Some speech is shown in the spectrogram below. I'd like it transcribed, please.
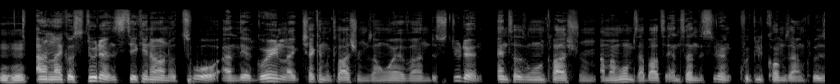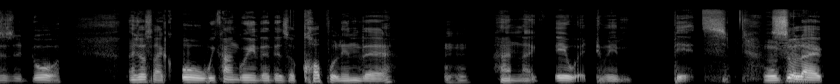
Mhm. And like a student's taking her on a tour, and they're going like checking the classrooms and whatever. And the student enters one classroom, and my mom's about to enter, and the student quickly comes out and closes the door, and just like, oh, we can't go in there. There's a couple in there, Mhm. and like they were doing bits. Okay. So like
